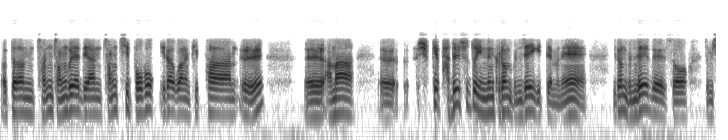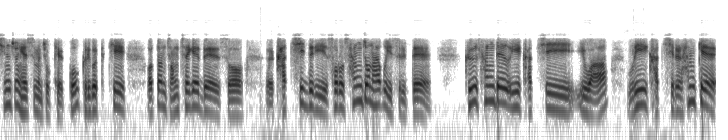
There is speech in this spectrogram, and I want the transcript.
어떤 전 정부에 대한 정치 보복이라고 하는 비판을 아마 어, 쉽게 받을 수도 있는 그런 문제이기 때문에 이런 문제에 대해서 좀 신중했으면 좋겠고 그리고 특히 어떤 정책에 대해서 어, 가치들이 서로 상존하고 있을 때 그 상대의 가치와 우리 가치를 함께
